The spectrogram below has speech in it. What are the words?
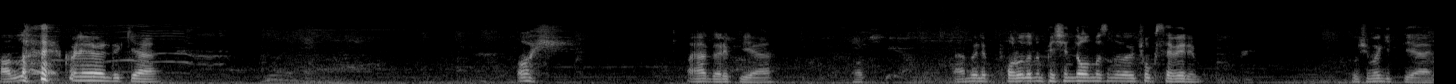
Allah kuleye öldük ya. Oy. Baya garip ya. Ben böyle poroların peşinde olmasını böyle çok severim. Hoşuma gitti yani.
